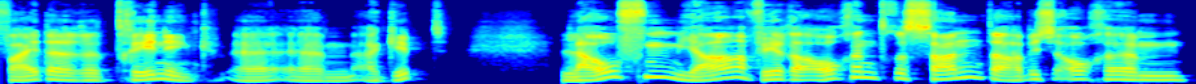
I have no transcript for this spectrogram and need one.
weitere Training äh, ähm, ergibt. Laufen, ja, wäre auch interessant. Da habe ich auch ähm,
